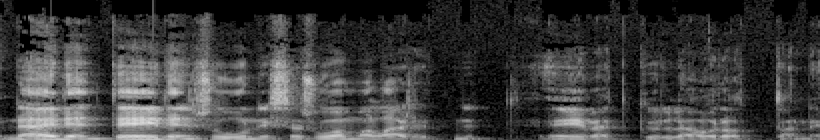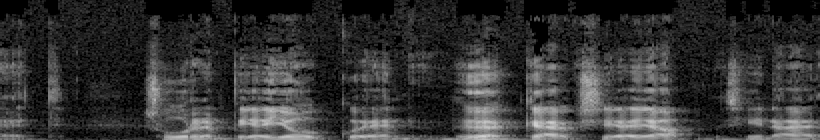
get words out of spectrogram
näiden teiden suunnissa suomalaiset nyt eivät kyllä odottaneet suurempien joukkojen hyökkäyksiä ja siinä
